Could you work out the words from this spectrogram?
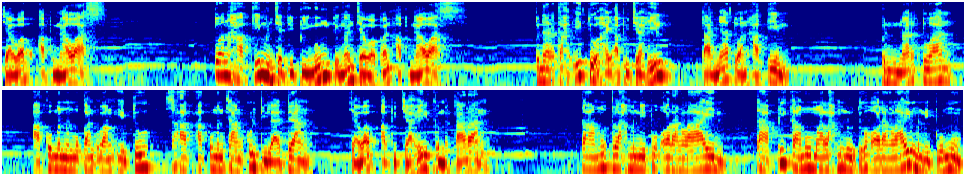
jawab Abu Nawas. Tuan Hakim menjadi bingung dengan jawaban Abu Nawas. Benarkah itu, hai Abu Jahil? Tanya Tuan Hakim. Benar tuan, aku menemukan uang itu saat aku mencangkul di ladang. Jawab Abu Jahil gemetaran. Kamu telah menipu orang lain, tapi kamu malah menuduh orang lain menipumu.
